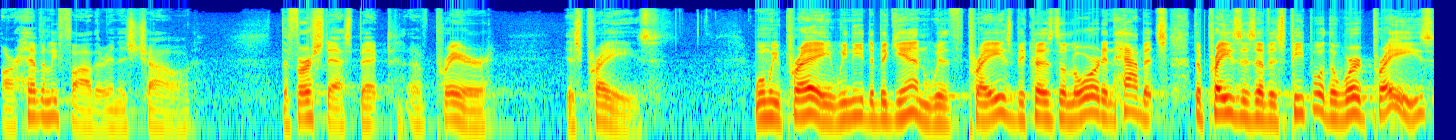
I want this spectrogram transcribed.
our Heavenly Father and His child. The first aspect of prayer is praise. When we pray, we need to begin with praise because the Lord inhabits the praises of His people. The word praise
